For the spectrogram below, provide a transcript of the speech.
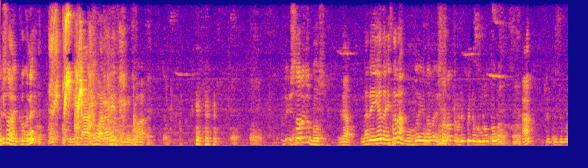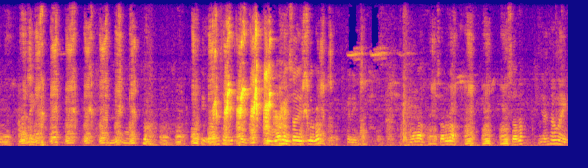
Isa. na itlog ni. Na, duha na rin. Sige, duha. Di isa ra gud boss. Ya, nari yan na isa na. Oh, na na isa ra pero di pwede mo luto na. Ha? Di pwede mo. Itlog. Oh, na isa itlog. Kani. Wala, isa ra na. Isa ra. Yan sa may.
